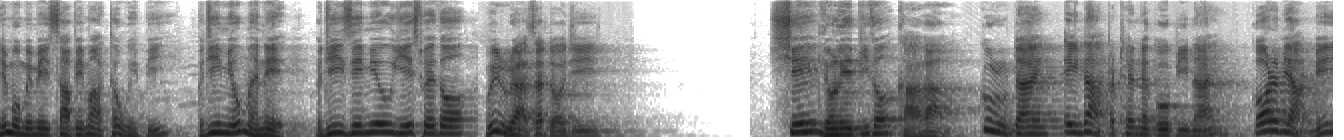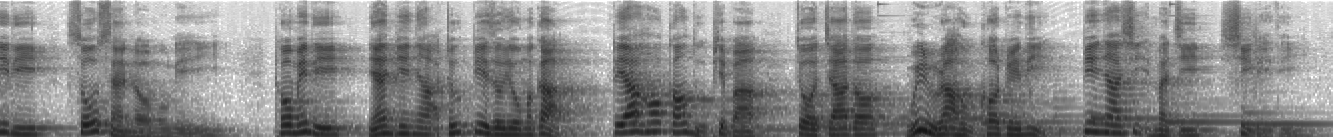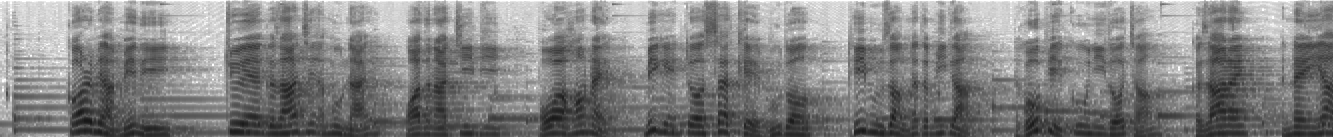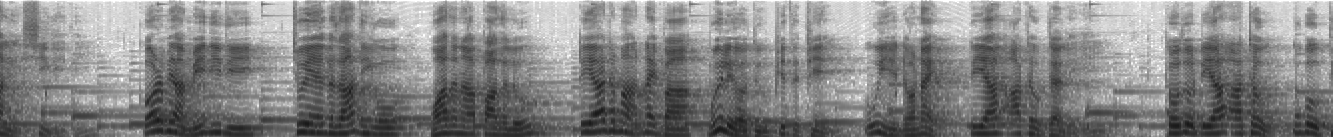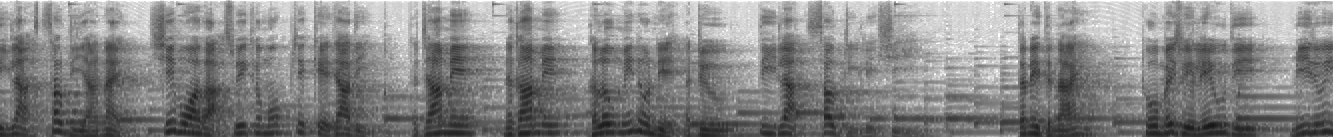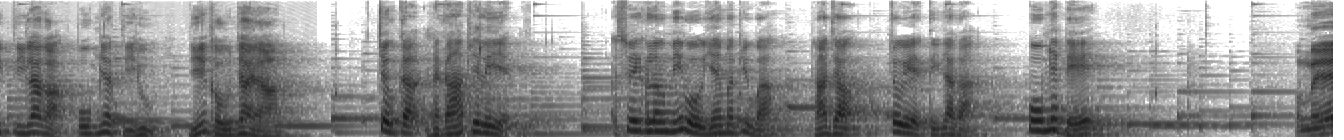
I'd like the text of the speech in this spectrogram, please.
မြင့်မိုမေမေစာပေမှထုတ်ဝေပြီးပကြီးမျိုးမှန်နှင့်ပကြီးစီမျိုးရေးဆွဲသောဝိရုရဇတ်တော်ကြီးရှေးလွန်လေပြီးသောအခါကကုရုတိုင်းအိန္ဒပထနကိုပြည်၌ကောရမြမင်းကြီးသည်စိုးစံတော်မူနေ၏ထိုမင်းသည်ဉာဏ်ပညာအထူးပြည့်စုံရုံမကတရားဟောကောင်းသူဖြစ်ပါကြော်ကြားသောဝိရုရဟုခေါ်တွင်သည့်ပညာရှိအမတ်ကြီးရှိလေသည်ကောရမြမင်းသည် ကျွေရန်ကစားခြင်းအမှု၌ဝါသနာကြီးပြီးဘဝဟောင်း၌မိခင်တော်ဆက်ခဲ့ဘူးသောထီးဘူးဆောင်နတ်သမီးကတကိုးဖြင့်ကူညီသောကြောင့်ကစားတိုင်းအနိုင်ရလေရှိလေသည်ကောရမြမင်းကြီးသည်ကျွေရန်ကစားသည်ကိုဝါသနာပါသလိုတရားဓမ္မ၌ပါမွေးလျော်သူဖြစ်သည်ဖြင့်ဥယျာဉ်တော်၌တရားအားထုတ်တတ်လေ၏ထို့သောတရားအားထုတ်ဥပုပ်သီလစောက်တီယာ၌ရှေးဘဝကအဆွေခမွန်ဖြစ်ခဲ့ကြသည့်တရားမင်း နဂါမင်းဂလုံမင်းတို့နှင့်အတူတီလစောက်တီလေးရှိ၏တနေ့တနိုင်ထိုမိတ်ဆွေလေးဦးသည်မိသူ၏တီလကပုံမြတ်သည်ဟုညင်းခုန်ကြရာကျုပ်ကငကားဖြစ်လေရဲ့အဆွေကလုံးမင်းကိုရံမပြုတ်ပါဒါကြောင့်ကျုပ်ရဲ့တီလကပိုမြတ်တယ်အမေ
